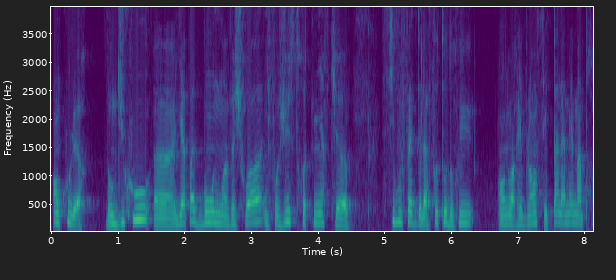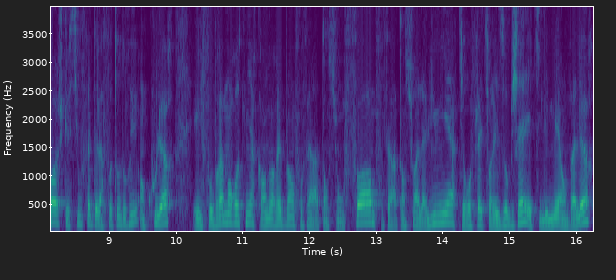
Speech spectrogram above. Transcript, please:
en couleur? Donc du coup, euh, il n'y a pas de bon ou de mauvais choix, il faut juste retenir que si vous faites de la photo de rue en noir et blanc, c'est pas la même approche que si vous faites de la photo de rue en couleur. Et il faut vraiment retenir qu'en noir et blanc, il faut faire attention aux formes, il faut faire attention à la lumière qui reflète sur les objets et qui les met en valeur.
